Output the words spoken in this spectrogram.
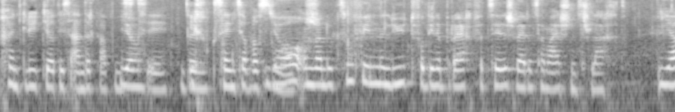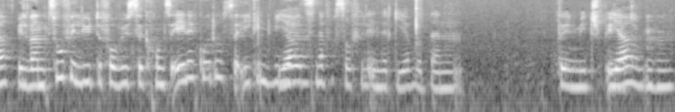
können die Leute ja dein Endergebnis Ja. sehen. Und dann Ich- sehen sie ja, was du Ja, machst. und wenn du zu vielen Leuten von deinen Projekten erzählst, werden es auch meistens schlecht. Ja, Weil wenn zu viele Leute davon wissen, kommt es eh nicht gut raus. Irgendwie ja, es sind einfach so viele Energien, die dann... drin mitspielen. Ja. Mhm.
